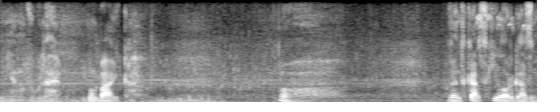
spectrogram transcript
Nie no, w ogóle, no bajka. O. Wędkarski orgazm.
